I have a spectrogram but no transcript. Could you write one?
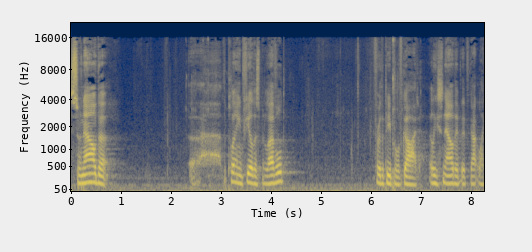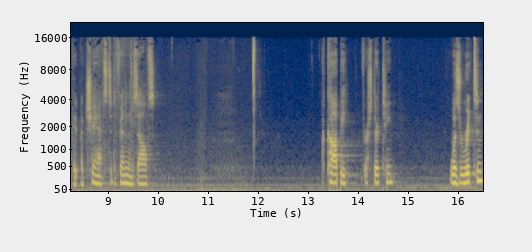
So now the uh, the playing field has been leveled for the people of God. At least now they've, they've got like a, a chance to defend themselves. A copy, verse 13, was written.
